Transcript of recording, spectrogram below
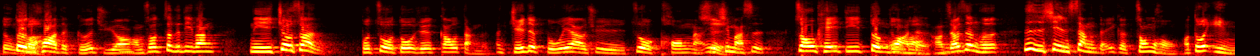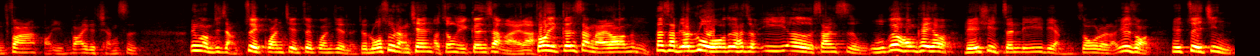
钝化的格局哦。我们说这个地方你就算不做多，我觉得高档的，那绝对不要去做空啊，因为起码是周 K D 钝化的啊，只要任何日线上的一个中红啊，都会引发啊引发一个强势。另外，我们就讲最关键、最关键的，就罗素两千啊，终于跟上来了，终于跟上来了。嗯，但是它比较弱哦，对，它只有一二三四五五根红 K 以后，连续整理两周了啦。因为什么？因为最近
